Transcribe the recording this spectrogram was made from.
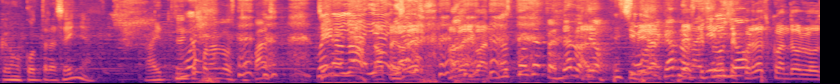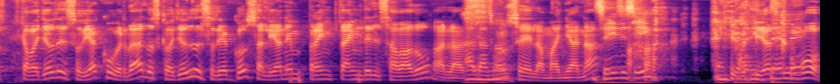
como contraseña. Ahí tienen que poner los papás. Bueno, sí, no, ya, no, ya, No, pero ya. a ver, a ver, Iván. No es por defenderlo, tío. Sí. Si por Mira, ejemplo, es que tú Nayeli no te yo. acuerdas cuando los Caballeros del Zodíaco, ¿verdad? Los Caballeros del Zodíaco salían en prime time del sábado a las, A las nueve. 11 de la mañana. Sí, sí, sí. Ajá. Y veías cómo,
